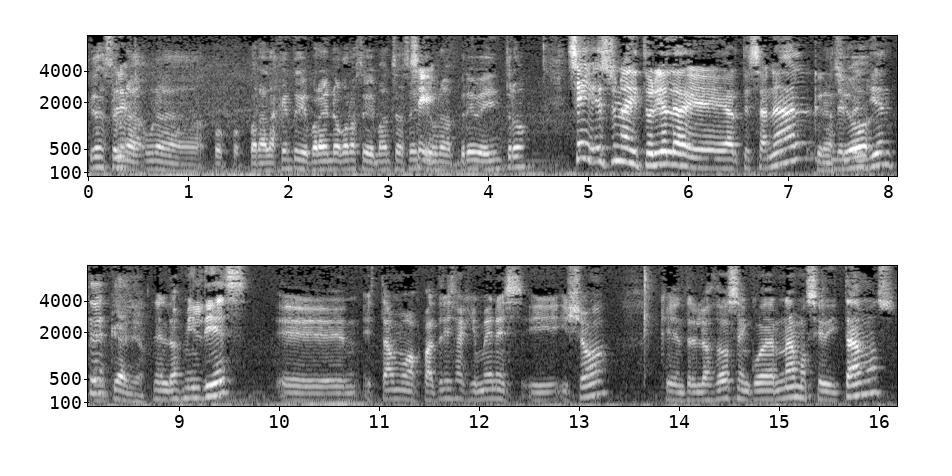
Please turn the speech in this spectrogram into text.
¿Quieres hacer una, para la gente que por ahí no conoce de Mancha Aceite, Sí. una breve intro Sí, es una editorial eh, artesanal, que nació independiente. en qué año? En el 2010 eh, estamos Patricia Jiménez y, y yo, que entre los dos encuadernamos y editamos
